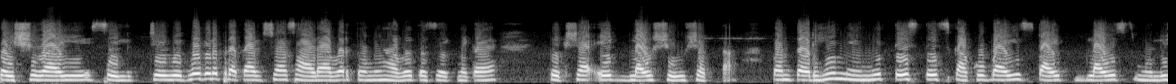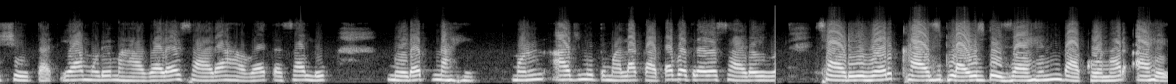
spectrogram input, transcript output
पेशवाई सिल्कचे वेगवेगळ्या प्रकारच्या साड्यावर तुम्ही हवे तसे एकमेकांपेक्षा एक ब्लाऊज शिवू शकता. पण तरीही नेहमी तेच तेच काकूबाई टाईप ब्लाऊज मुली शिवतात. यामुळे महागाड्या साड्या हव्या तसा लुक मिळत नाही. म्हणून आज मी तुम्हाला काटापत्राच्या साडीवर साडीवर खास ब्लाऊज डिझाईन दाखवणार आहे.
